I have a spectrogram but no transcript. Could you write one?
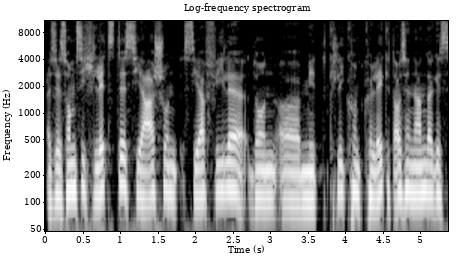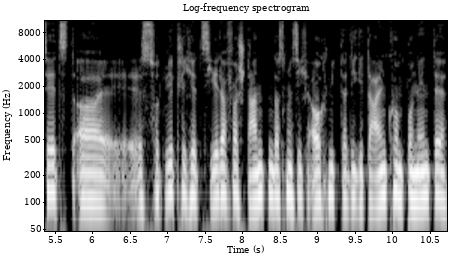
Also es haben sich letztes Jahr schon sehr viele dann äh, mit Click und Collect auseinandergesetzt. Äh, es hat wirklich jetzt jeder verstanden, dass man sich auch mit der digitalen Komponente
